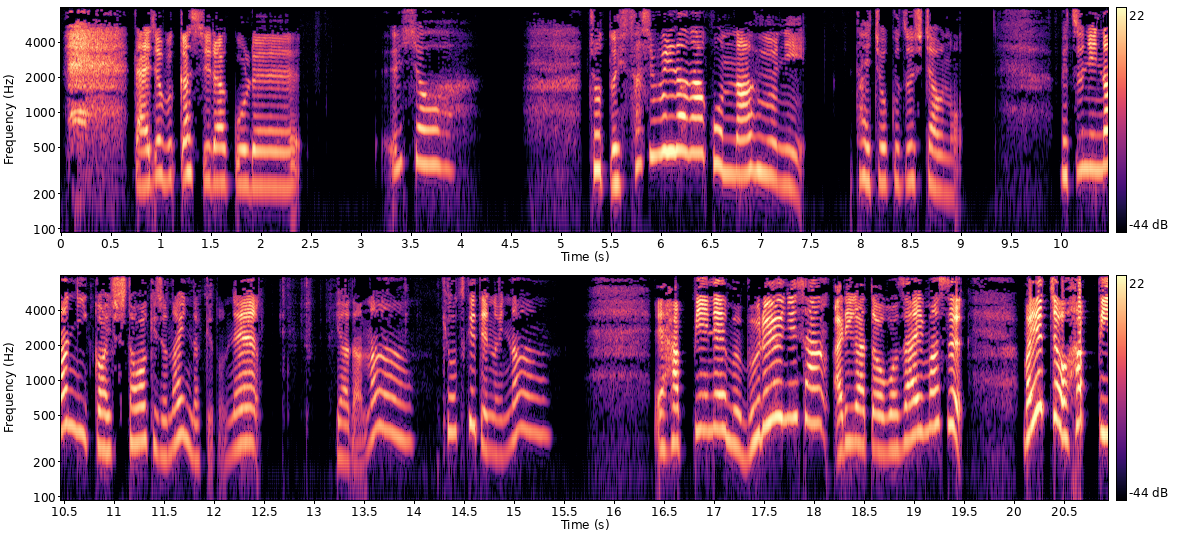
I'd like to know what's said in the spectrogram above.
大丈夫かしら、これ。よいしょ。ちょっと久しぶりだな、こんな風に体調崩しちゃうの。別に何人かしたわけじゃないんだけどね。やだな気をつけてんのになえ、ハッピーネームブルーニさん、ありがとうございます。まゆちょ、ハッピー、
